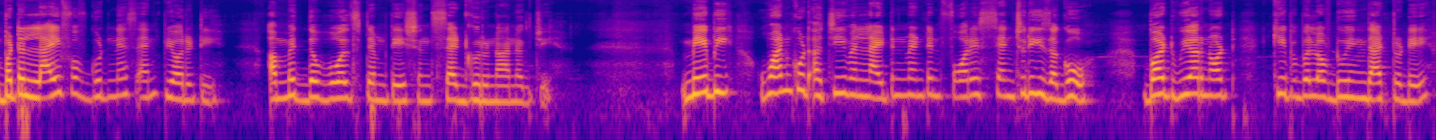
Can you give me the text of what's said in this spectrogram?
but a life of goodness and purity amid the world's temptations, said Guru Nanak Ji. Maybe one could achieve enlightenment in forests centuries ago, but we are not capable of doing that today.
